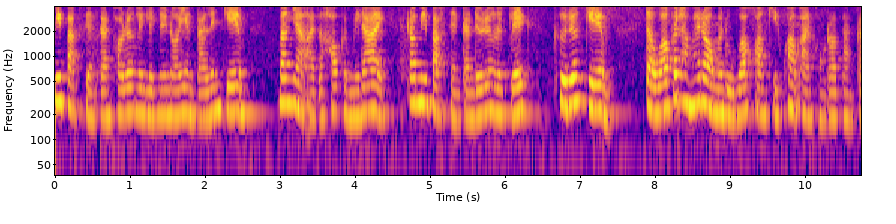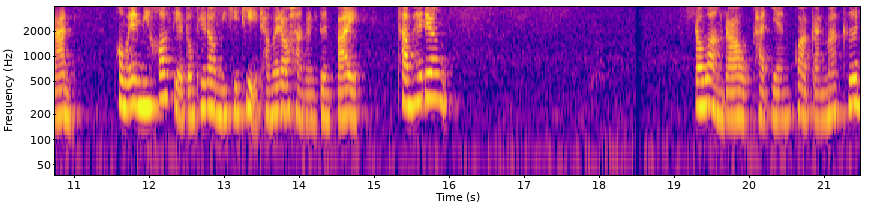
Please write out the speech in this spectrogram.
มีปากเสียงกันเพราะเรื่องเล็กๆ น้อยๆอย่างการเล่นเกม บางอย่างอาจจะเข้ากันไม่ได้ เรามีปากเสียงกันด้วยเรื่องเล็กๆ คือเรื่องเกม แต่ว่าก็ทำให้เรามาดูว่าความคิดความอ่านของเราต่างกัน ผมเองมีข้อเสียตรงที่เรามีทิฐิทำให้เราห่างกันเกินไปทำให้เรื่อง ระหว่างเราขัดแย้งกว่ากันมากขึ้น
